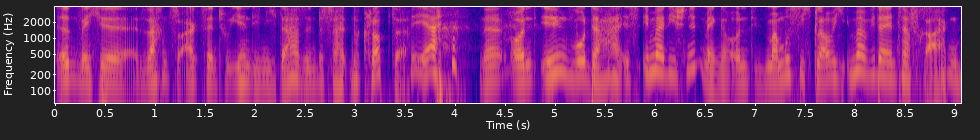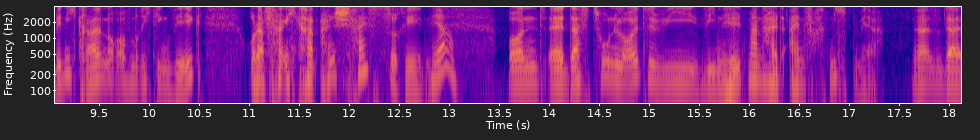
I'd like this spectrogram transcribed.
irgendwelche Sachen zu akzentuieren, die nicht da sind, bist du halt Bekloppter. Ja. Ne? Und irgendwo da ist immer die Schnittmenge. Und man muss sich, glaube ich, immer wieder hinterfragen, bin ich gerade noch auf dem richtigen Weg oder fange ich gerade an, Scheiß zu reden? Ja. Und äh, das tun Leute wie, wie ein Hildmann halt einfach nicht mehr. Ja, also da,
